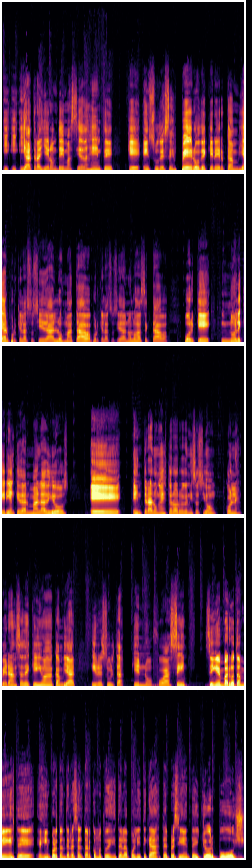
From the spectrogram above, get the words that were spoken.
y, y- y atrayeron demasiada gente que en su desespero de querer cambiar porque la sociedad los mataba, porque la sociedad no los aceptaba, porque no le querían quedar mal a Dios, eh, entraron a esta organización con la esperanza de que iban a cambiar y resulta que no fue así. Sin embargo, también este, es importante resaltar, como tú dijiste, la política, hasta el presidente George Bush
